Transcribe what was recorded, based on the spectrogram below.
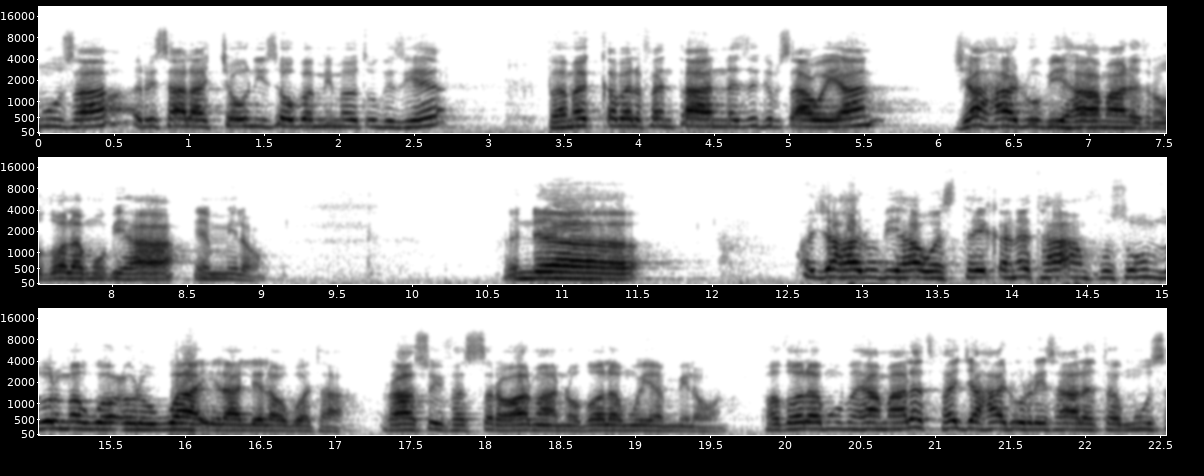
ሙሳ ሪሳላቸውን ይዘው በሚመጡ ጊዜ በመቀበል ፈንታ እነዚህ ግብፃውያን ጃሃዱ ቢሃ ማለት ነው። ظለሙ ቢሃ የሚለው ጃሃዱ ቢሃ ወስተይቀነታ አንፉሱሁም ዙልመ ወዑሉዋ ይላል ሌላው ቦታ። ራሱ ይፈስረዋል ማለት ነው ظለሙ የሚለውን። ፈظለሙ ቢሃ ማለት ፈጃሃዱ ሪሳለተ ሙሳ።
